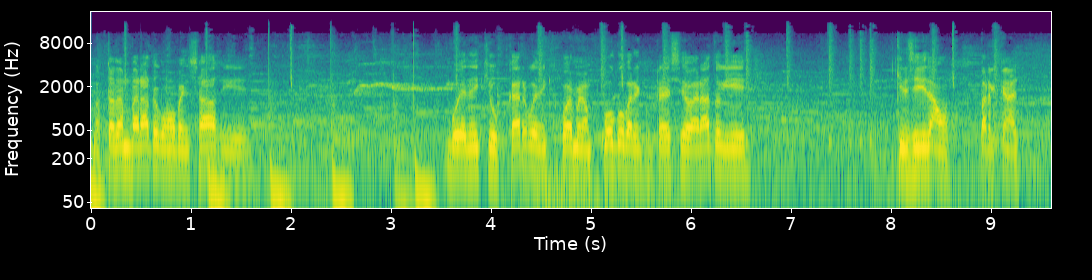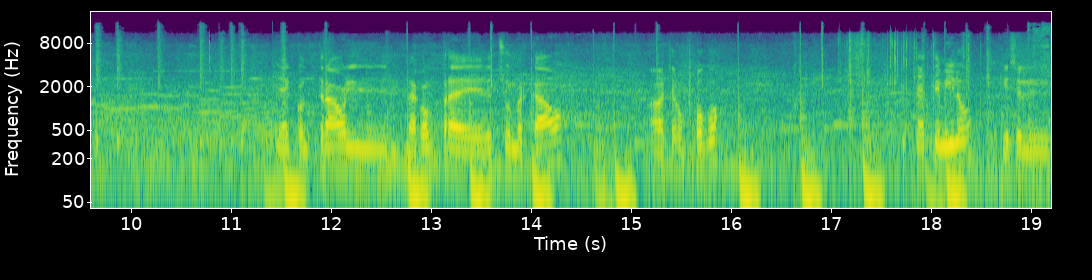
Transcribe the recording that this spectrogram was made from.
no está tan barato como pensaba, así que voy a tener que buscar, voy a tener que jugármela un poco para encontrar ese barato que, necesitamos para el canal. Ya he encontrado la compra de, del supermercado. Vamos a echar un poco. Está este Milo, que es el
